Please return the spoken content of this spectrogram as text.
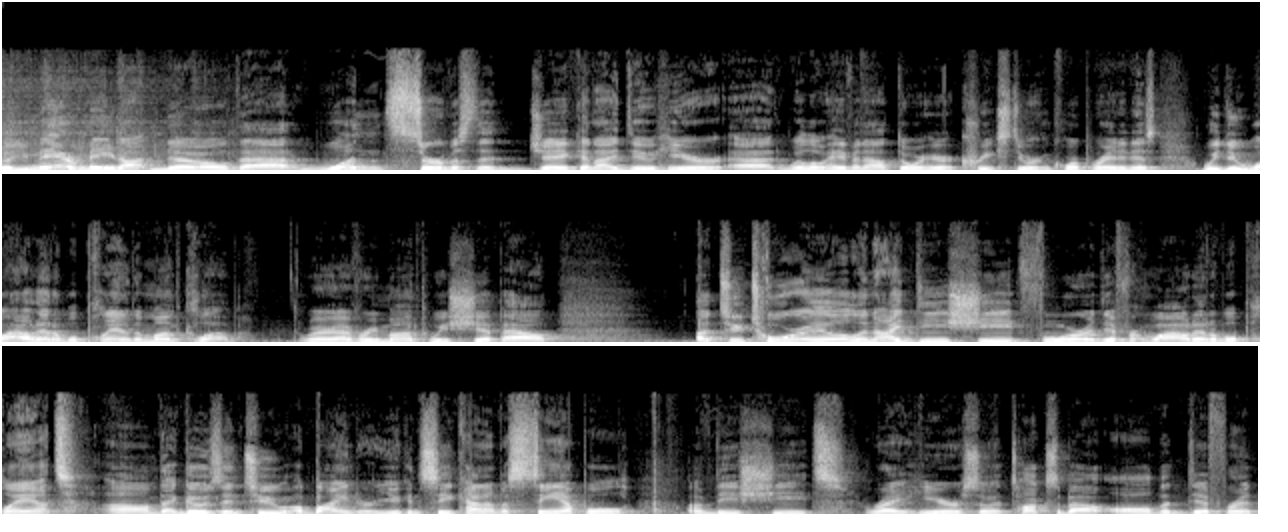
So you may or may not know that one service that Jake and I do here at Willow Haven Outdoor here at Creek Stewart Incorporated is we do Wild Edible Plant of the Month Club, where every month we ship out a tutorial, an ID sheet for a different wild edible plant um, that goes into a binder. You can see kind of a sample of these sheets right here. So it talks about all the different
